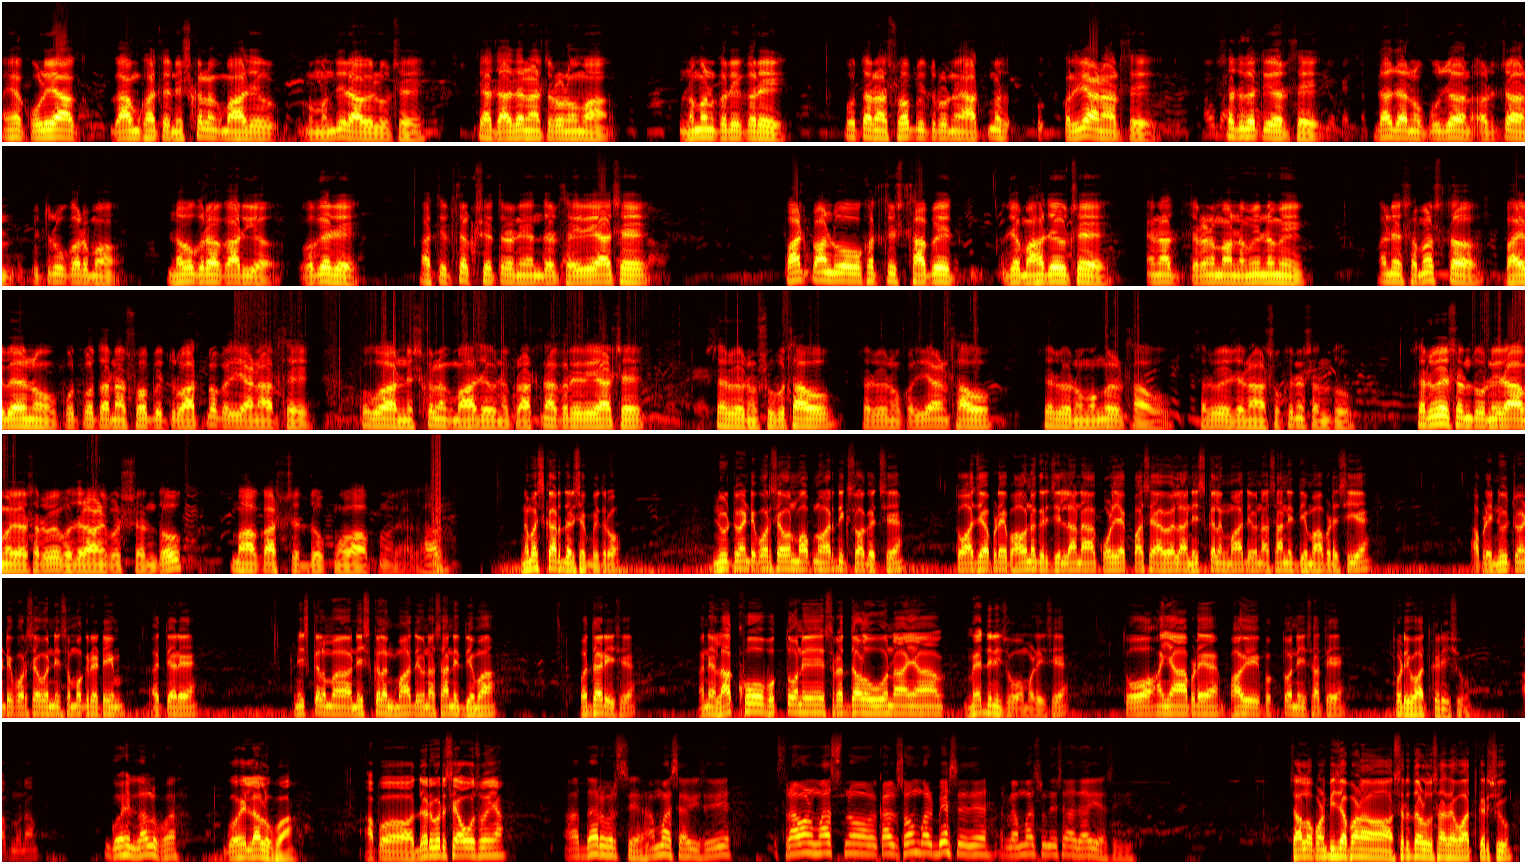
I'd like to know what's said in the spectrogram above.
અહીંયા કોળિયા ગામ ખાતે નિષ્કલંક મહાદેવનું મંદિર આવેલું છે. ત્યાં દાદાના ચરણોમાં નમન કરી કરી પોતાના સ્વપિતૃને આત્મ કલ્યાણાર્થે, સદગતિ અર્થે, દાદાનું પૂજન, અર્ચન, પિતૃકર્મ, નવગ્રહ કાર્ય વગેરે આ તીર્થક્ષેત્રની અંદર થઈ રહ્યા છે. પાંચ પાંડવો વખતથી સ્થાપિત જે મહાદેવ છે, એના ચરણમાં નમી નમી અને સમસ્ત ભાઈ બહેનો પોતપોતાના સ્વપિતૃ આત્મકલ્યાણાર્થે ભગવાન નિષ્કલંક મહાદેવને પ્રાર્થના કરી રહ્યા છે. સર્વેનું શુભ થાઓ. સર્વેનું કલ્યાણ થાઓ, સર્વેનું મંગળ થાઓ, સર્વે જના સુખીને સંતો, સર્વે સંતો નિરામય, સર્વે ભદ્રાણી પશ્યંતો મહાકાશ્ય દુઃખમવા આપનો આધાર નમસ્કાર દર્શક મિત્રો. ન્યૂ ટ્વેન્ટી ફોર સેવનમાં આપનું હાર્દિક સ્વાગત છે. તો આજે આપણે ભાવનગર જિલ્લાના કોળિયાક પાસે આવેલા નિષ્કલંક મહાદેવના સાનિધ્યમાં આપણે છીએ. આપણે ન્યૂ ટ્વેન્ટી ફોર સેવનની સમગ્ર ટીમ અત્યારે નિષ્કલમ નિષ્કલંક મહાદેવના સાનિધ્યમાં વધારી છે. અને લાખો ભક્તોની શ્રદ્ધાળુઓના અહીંયા મેદની જોવા મળી છે. તો અહીંયા આપણે ભાવિ ભક્તોની સાથે થોડી વાત કરીશું. આપનું નામ? ગોહિલ લાલુભા. ગોહિલ લાલુભા. આપ દર વર્ષે આવો છો અહીંયા? હા દર વર્ષે અમાસ આવી છે શ્રાવણ માસનો કાલ સોમવાર બેસે છે એટલે અમાસનો દિવસે આજ આવ્યા છીએ. ચાલો પણ બીજા પણ શ્રદ્ધાળુ સાથે વાત કરીશું.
